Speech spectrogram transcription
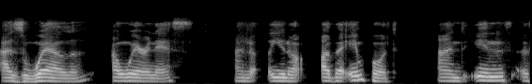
as well awareness and you know other input and in a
